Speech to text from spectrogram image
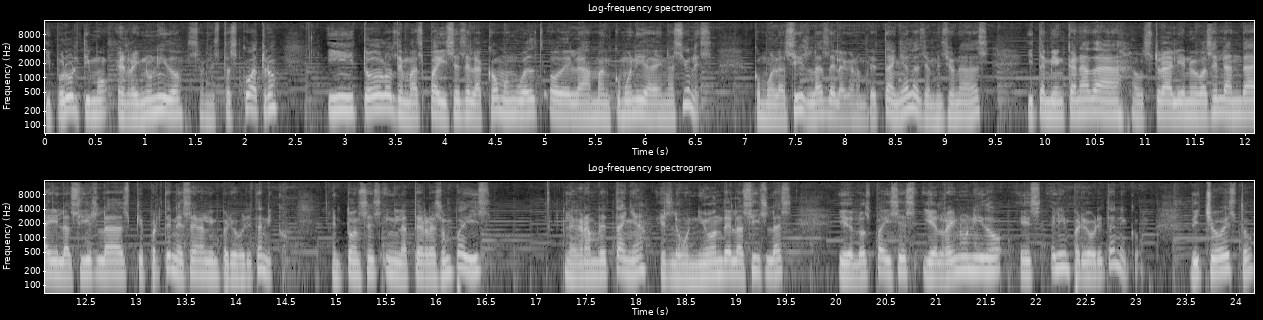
Y por último, el Reino Unido, son estas cuatro, y todos los demás países de la Commonwealth o de la Mancomunidad de Naciones, como las islas de la Gran Bretaña, las ya mencionadas, y también Canadá, Australia, Nueva Zelanda y las islas que pertenecen al Imperio Británico. Entonces, Inglaterra es un país, la Gran Bretaña es la unión de las islas y de los países y el Reino Unido es el Imperio Británico. Dicho esto,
